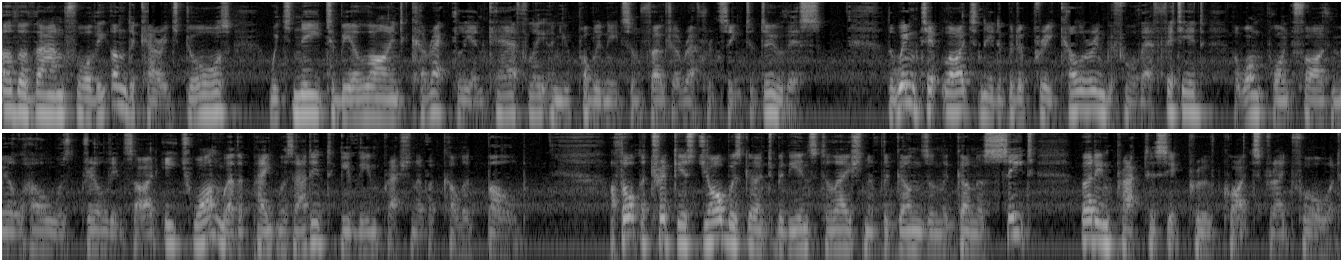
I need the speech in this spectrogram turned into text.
other than for the undercarriage doors which need to be aligned correctly and carefully and you probably need some photo referencing to do this. The wingtip lights need a bit of pre-colouring before they're fitted. A 1.5mm hole was drilled inside each one where the paint was added to give the impression of a coloured bulb. I thought the trickiest job was going to be the installation of the guns and the gunner's seat but in practice it proved quite straightforward.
